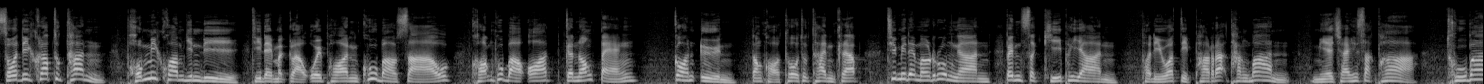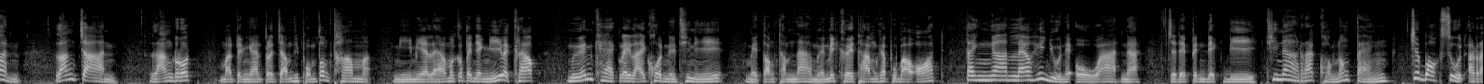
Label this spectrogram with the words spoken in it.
สวัสดีครับทุกท่าน ผมมีความยินดีที่ได้มากล่าวอวยพรคู่บ่าวสาว ของผู้บ่าวออสกับน้องแปง ก่อนอื่น ต้องขอโทษทุกท่านครับ ที่ไม่ได้มาร่วมงานเป็นสักขีพยาน พอดีว่าติดภาระทางบ้าน เมียใช้ให้ซักผ้า ถูบ้าน ล้างจาน ล้างรถ มันเป็นงานประจำที่ผมต้องทำอะมีเมียแล้วมันก็เป็นอย่างนี้แหละครับ เหมือนแขกหลาย ๆ คนในที่นี้ ไม่ต้องทำหน้าเหมือนไม่เคยทำครับผู้บ่าวออสแต่งงานแล้วให้อยู่ในโอวาทนะ จะได้เป็นเด็กดีที่น่ารักของน้องแปง จะบอกสูตรอะไร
